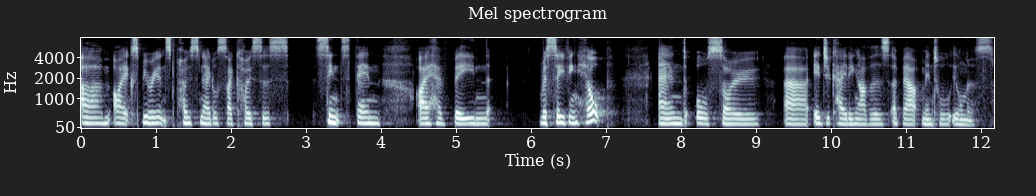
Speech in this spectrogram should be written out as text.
um, I experienced postnatal psychosis. Since then, I have been receiving help and also uh, educating others about mental illness.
